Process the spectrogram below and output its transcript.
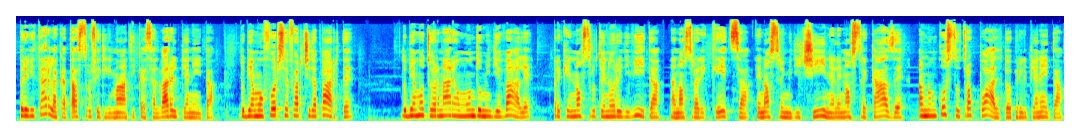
Per evitare la catastrofe climatica e salvare il pianeta, dobbiamo forse farci da parte? Dobbiamo tornare a un mondo medievale? Perché il nostro tenore di vita, la nostra ricchezza, le nostre medicine, le nostre case hanno un costo troppo alto per il pianeta?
